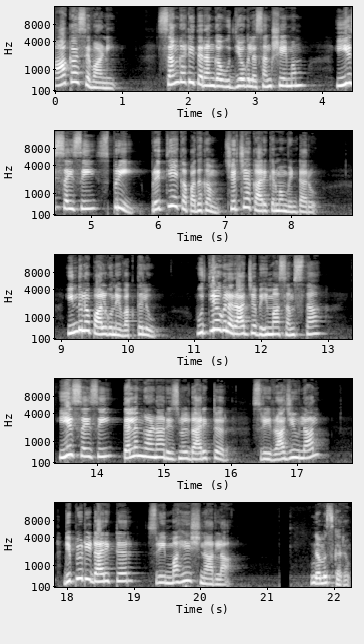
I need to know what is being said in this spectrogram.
ఆకాశవాణి. సంఘటిత రంగ ఉద్యోగుల సంక్షేమం ఈఎస్ఐసి స్ప్రీ ప్రత్యేక పథకం చర్చా కార్యక్రమం వింటారు. ఇందులో పాల్గొనే వక్తలు ఉద్యోగుల రాజ్య బీమా సంస్థ ESIC Telangana regional director Shri Rajiv Lal deputy director Shri Mahesh Narla. నమస్కారం.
